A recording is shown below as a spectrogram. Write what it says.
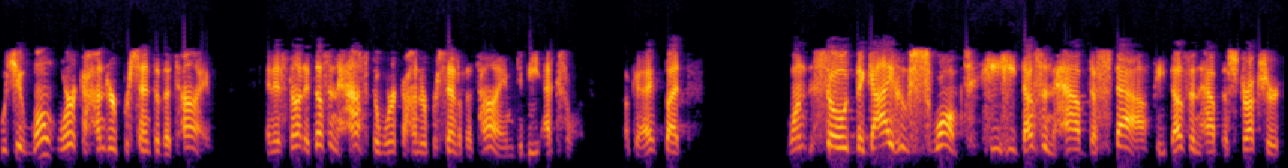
which it won't work 100% of the time. And it's not, it doesn't have to work 100% of the time to be excellent. Okay. But one, so the guy who's swamped, he, he doesn't have the staff, he doesn't have the structure,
